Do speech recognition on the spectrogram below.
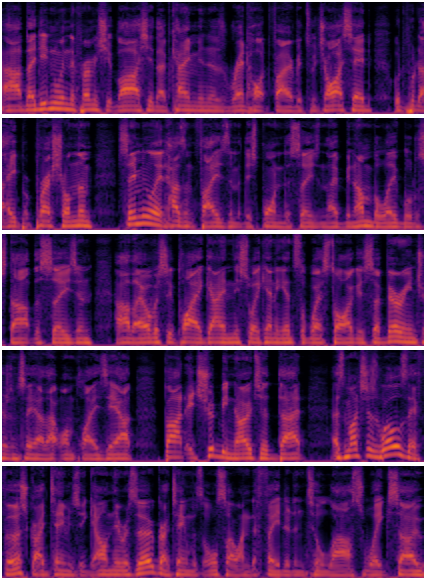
Uh, they didn't win the Premiership last year. They've came in as red hot favourites, which I said would put a heap of pressure on them. Seemingly, it hasn't phased them at this point in the season. They've been unbelievable to start the season. Uh, they obviously play a game this weekend against the Wests Tigers, so very interesting to see how that one plays out. But it should be noted that as much as well as their first grade team has been going, their reserve grade team was also undefeated until last week. So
